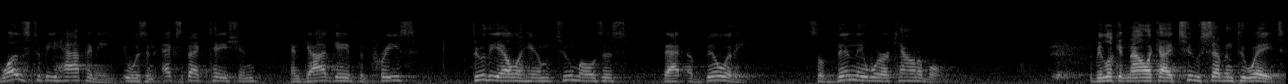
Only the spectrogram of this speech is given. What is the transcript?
was to be happening. It was an expectation, and God gave the priests, through the Elohim, to Moses, that ability. So then they were accountable. If we look at Malachi 2 7 through 8.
